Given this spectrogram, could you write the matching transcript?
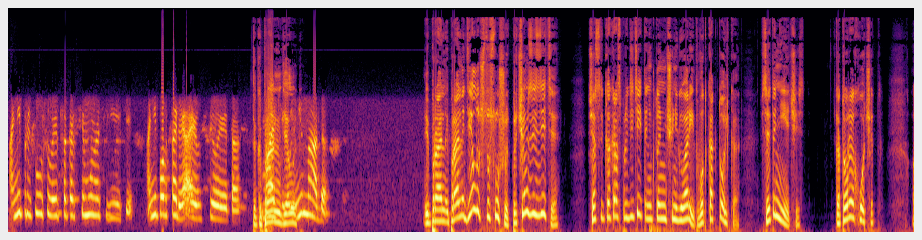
Они прислушиваются ко всему на свете. Они повторяют все это. Так и правильно Мальчики, делают. Не надо. И правильно, и правильно делают, что слушают. Причем здесь дети? Сейчас как раз про детей-то никто ничего не говорит. Вот как только вся эта нечисть, которая хочет, э,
